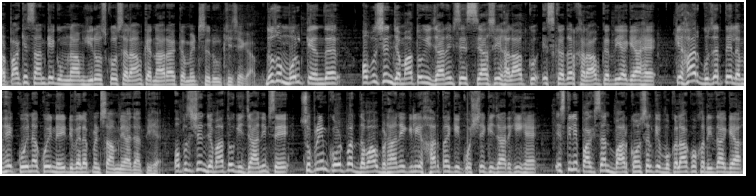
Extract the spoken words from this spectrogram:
और पाकिस्तान के गुमनाम हीरोज को सलाम का नारा कमेंट ज़रूर खींचेगा दोस्तों, मुल्क के अंदर अपोजिशन जमातों की जानब से सियासी हालात को इस कदर खराब कर दिया गया है। कि हर गुजरते लम्हे कोई ना कोई नई डेवलपमेंट सामने आ जाती है। ओपोजिशन जमातों की जानब से सुप्रीम कोर्ट पर दबाव बढ़ाने के लिए हर तरह की कोशिशें की जा रही हैं। इसके लिए पाकिस्तान बार काउंसिल के वकला को खरीदा गया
